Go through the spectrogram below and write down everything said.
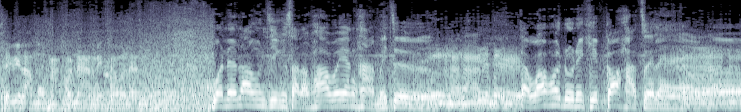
ใช้เวลามองหาเขานานไหมครับวันนั้น วันนั้นเอาจริงๆสารภาพว่ายังหาไม่เจอหาไม่เจอแต่ว่าพอดูในคลิปก็หาเจอแล้วเออ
